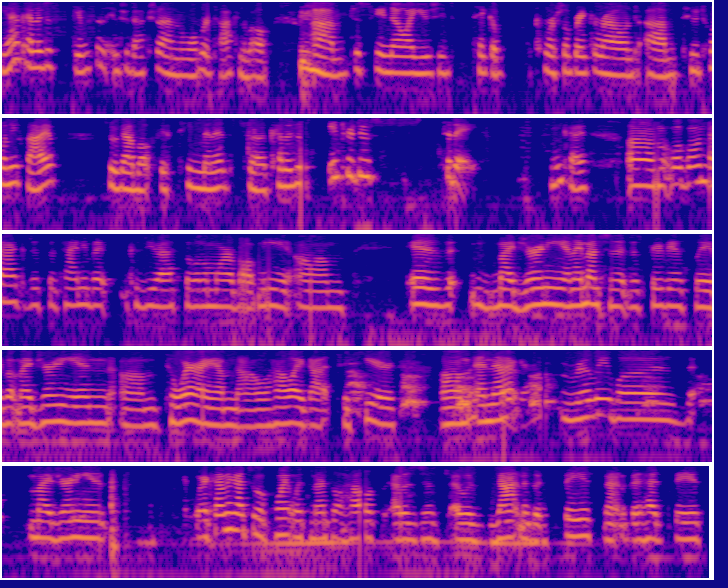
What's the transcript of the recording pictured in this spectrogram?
yeah, kind of just give us an introduction on what we're talking about. Um, just so you know, I usually take a commercial break around um, 225. So we've got about 15 minutes to kind of just introduce today. Okay. Um, well, going back just a tiny bit because you asked a little more about me, um, is my journey, and I mentioned it just previously, but my journey in um, to where I am now, how I got to here. Um, and that really was my journey. I kind of got to a point with mental health. I was just, I was not in a good space, not in a good headspace.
